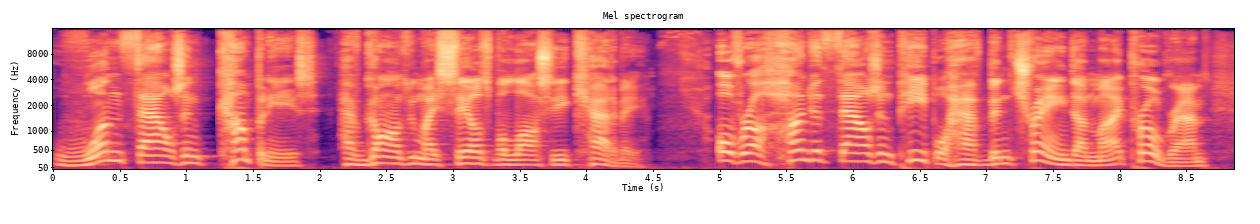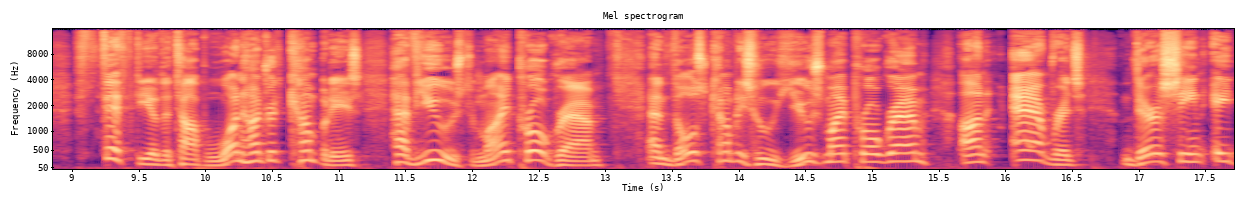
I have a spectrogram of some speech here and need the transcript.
1,000 companies have gone through my Sales Velocity Academy. Over 100,000 people have been trained on my program. 50 of the top 100 companies have used my program, and those companies who use my program, on average, they're seeing a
